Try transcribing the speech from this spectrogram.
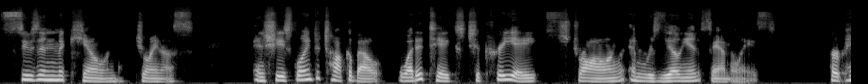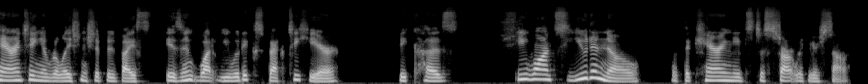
Susan McKeown join us. And she's going to talk about what it takes to create strong and resilient families her parenting and relationship advice isn't what you would expect to hear because she wants you to know that the caring needs to start with yourself.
